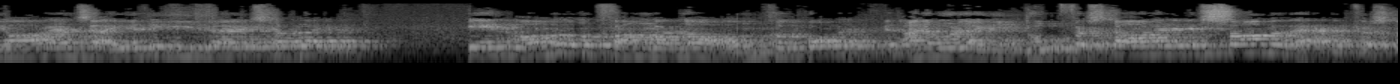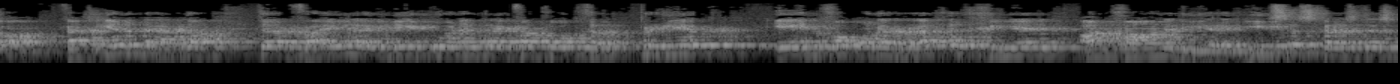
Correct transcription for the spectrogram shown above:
jare in sy eie gehuurde huis gebly en almal ontvang wat na hom gekom het. Met ander woorde, hy het die doel verstaan en die samewerking verstaan. Vers 31 terwyl hy die koninkryk van God gepreek en geonderrig gegee het aangaande die Here Jesus Christus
